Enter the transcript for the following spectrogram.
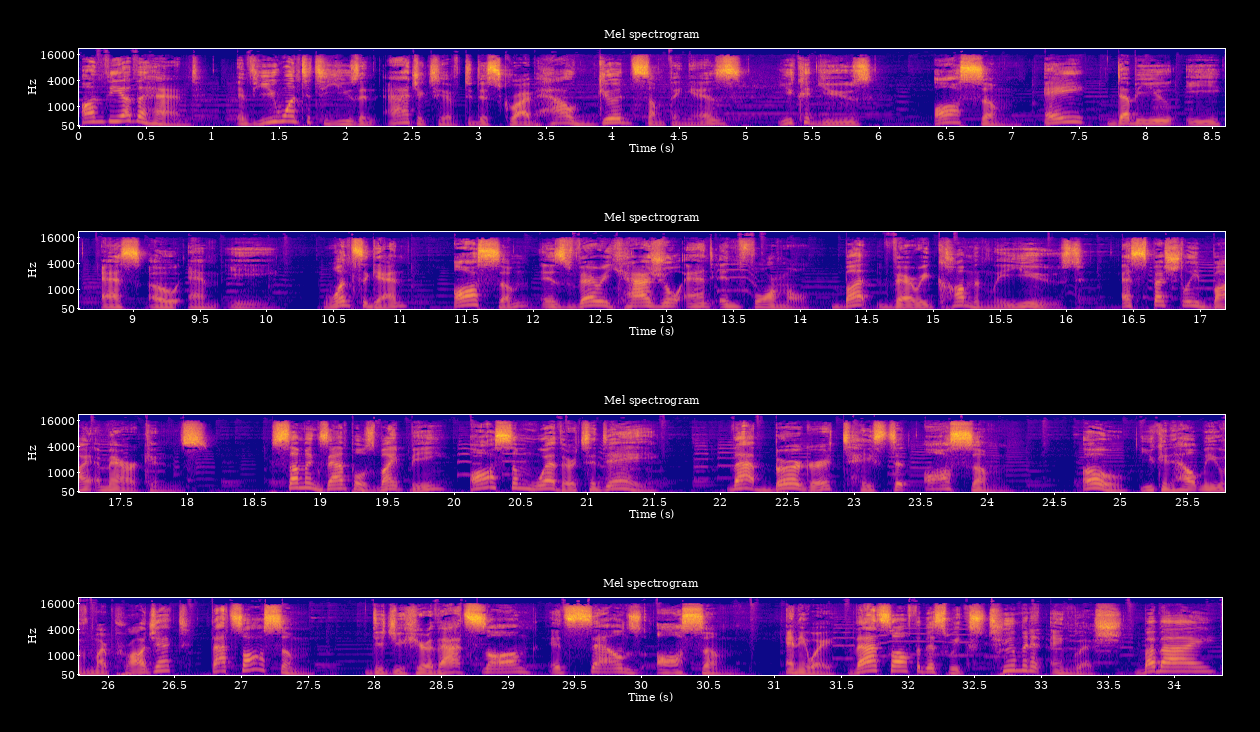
On the other hand, if you wanted to use an adjective to describe how good something is, you could use awesome. A W E S O M E. Once again, Awesome is very casual and informal, but very commonly used, especially by Americans. Some examples might be awesome weather today. That burger tasted awesome. Oh, you can help me with my project? That's awesome. Did you hear that song? It sounds awesome. Anyway, that's all for this week's 2 Minute English. Bye bye.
